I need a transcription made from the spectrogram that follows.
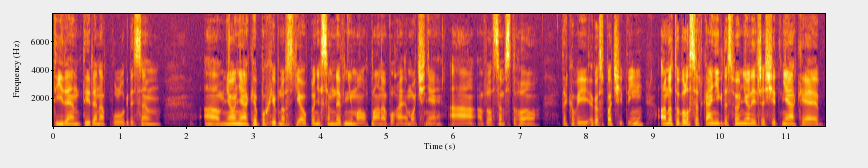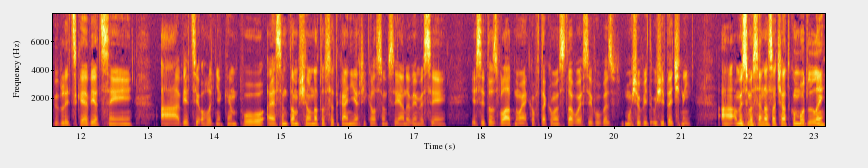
týden, týden a půl, kdy jsem a měl nějaké pochybnosti a úplně jsem nevnímal Pána Boha emočně a, a byl jsem z toho takový rozpačitý. A ono to bylo setkání, kde jsme měli řešit nějaké biblické věci a věci ohledně kempu a já jsem tam šel na to setkání a říkal jsem si, já nevím, jestli, jestli to zvládnu jako v takovém stavu, jestli vůbec můžu být užitečný. A my jsme se na začátku modlili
